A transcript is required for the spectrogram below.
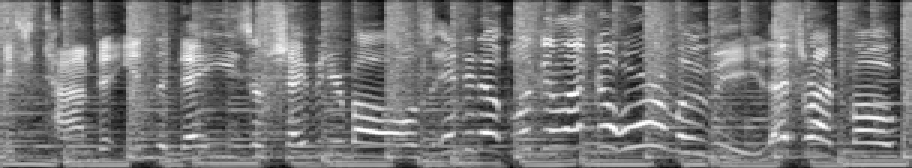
It's time to end the days of shaving your balls, ended up looking like a horror movie. That's right, folks.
